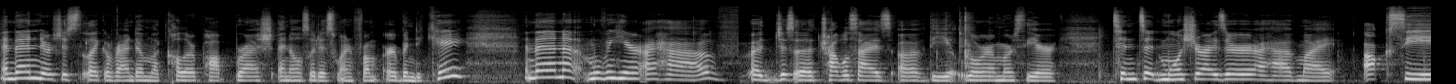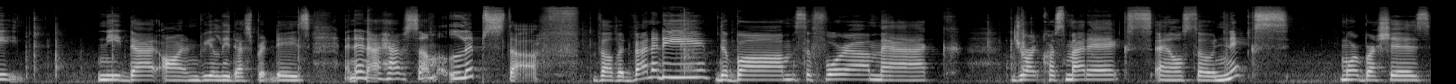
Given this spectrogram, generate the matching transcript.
And then there's just like a random like ColourPop brush and also this one from Urban Decay. And then uh, moving here I have uh, just a travel size of the Laura Mercier tinted moisturizer. I have my Oxy need that on really desperate days. And then I have some lip stuff. Velvet Vanity, The Balm, Sephora, MAC, Gerard Cosmetics, and also NYX. More brushes.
